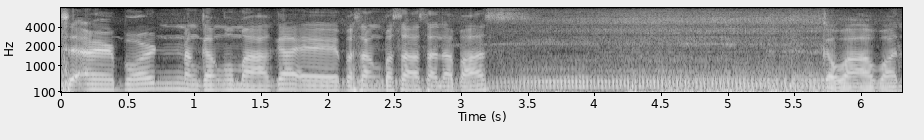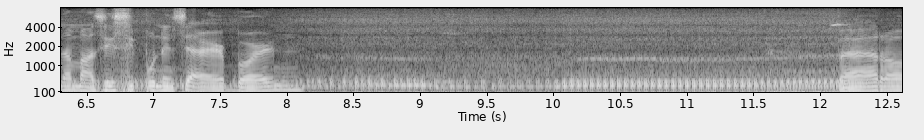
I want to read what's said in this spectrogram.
si Airborne hanggang umaga eh basang-basa sa labas. Kawawa naman sisipunin si Airborne. Pero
